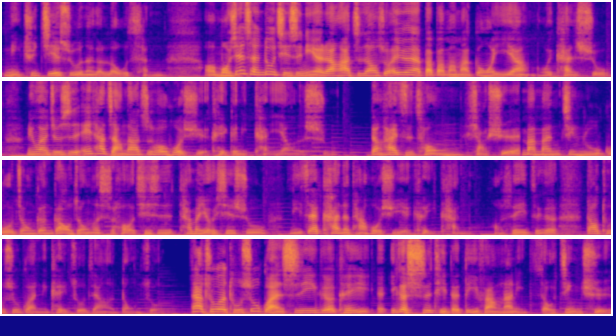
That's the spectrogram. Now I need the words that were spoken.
你去借书的那个楼层，呃，某些程度其实你要让他知道说，哎，原来爸爸妈妈跟我一样会看书。另外就是，哎，他长大之后或许也可以跟你看一样的书。等孩子从小学慢慢进入国中跟高中的时候，其实他们有一些书你在看的，他或许也可以看哦。所以这个到图书馆你可以做这样的动作。那除了图书馆是一个可以一个实体的地方，那你走进去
